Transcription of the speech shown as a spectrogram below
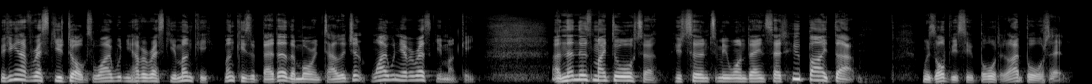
If you can have rescue dogs, why wouldn't you have a rescue monkey? Monkeys are better, they're more intelligent. Why wouldn't you have a rescue monkey? And then there's my daughter who turned to me one day and said, Who bought that? It was obvious who bought it. I bought it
